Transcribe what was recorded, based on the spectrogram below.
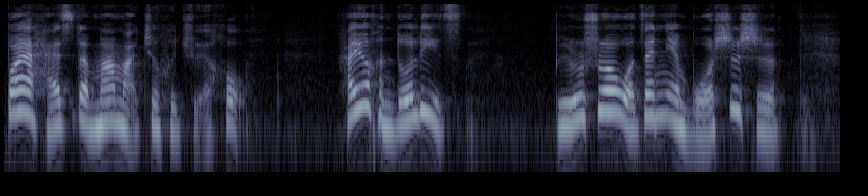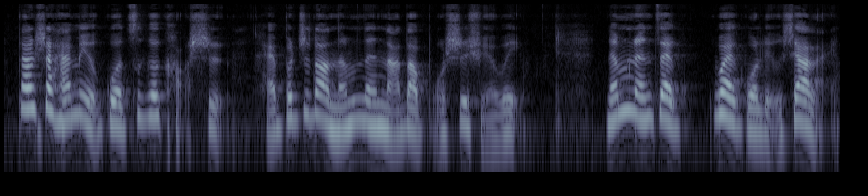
不爱孩子的妈妈就会绝后。还有很多例子，比如说我在念博士时，当时还没有过资格考试，还不知道能不能拿到博士学位，能不能在外国留下来。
